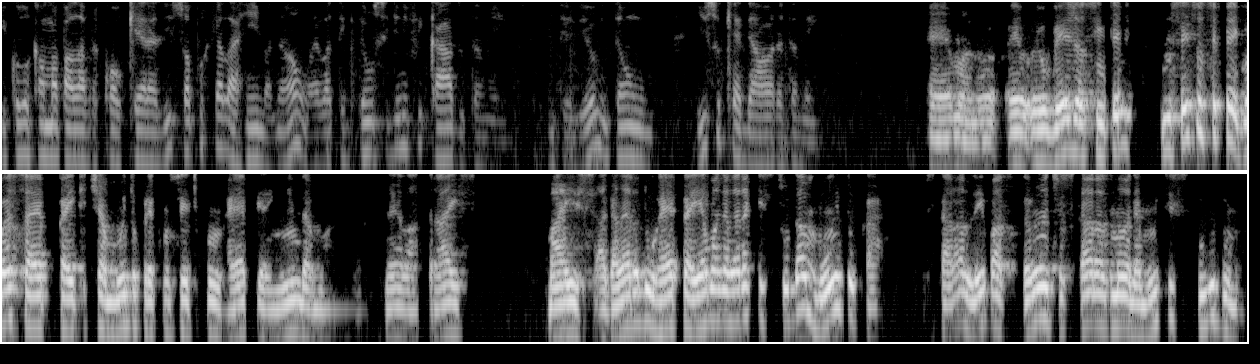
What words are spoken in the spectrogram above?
E colocar uma palavra qualquer ali só porque ela rima. Não, ela tem que ter um significado também, entendeu? Então, isso que é da hora também. É, mano, eu, eu vejo assim, não sei se você pegou essa época aí que tinha muito preconceito com rap ainda, mano né, lá atrás. Mas a galera do rap aí é uma galera que estuda muito, cara. Os caras lê bastante, os caras, mano, é muito estudo, mano.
